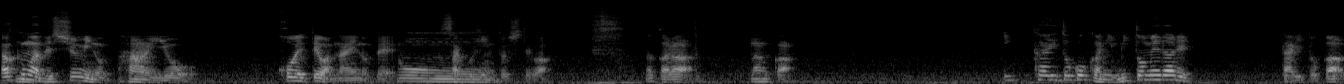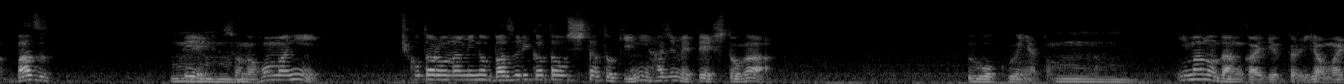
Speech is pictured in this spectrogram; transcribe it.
あくまで趣味の範囲を超えてはないので、作品としては。だからなんか一回どこかに認められたりとかバズって、そのほんまにピコ太郎並みのバズり方をした時に初めて人が動くんやとう思う、ん。今の段階で言ったら「いやお前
